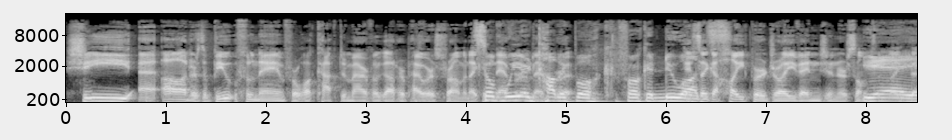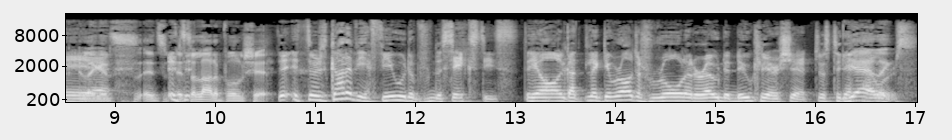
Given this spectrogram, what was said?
She, uh, oh, there's a beautiful name for what Captain Marvel got her powers from, and I can never some weird comic it. book fucking nuance. It's like a hyperdrive engine or something Yeah, like that. yeah, like yeah. it's it's It's- it's a lot of bullshit. It- there's got to be a few of them from the 60s. They all got, like, they were all just rolling around in nuclear shit just to get Yeah, powers.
